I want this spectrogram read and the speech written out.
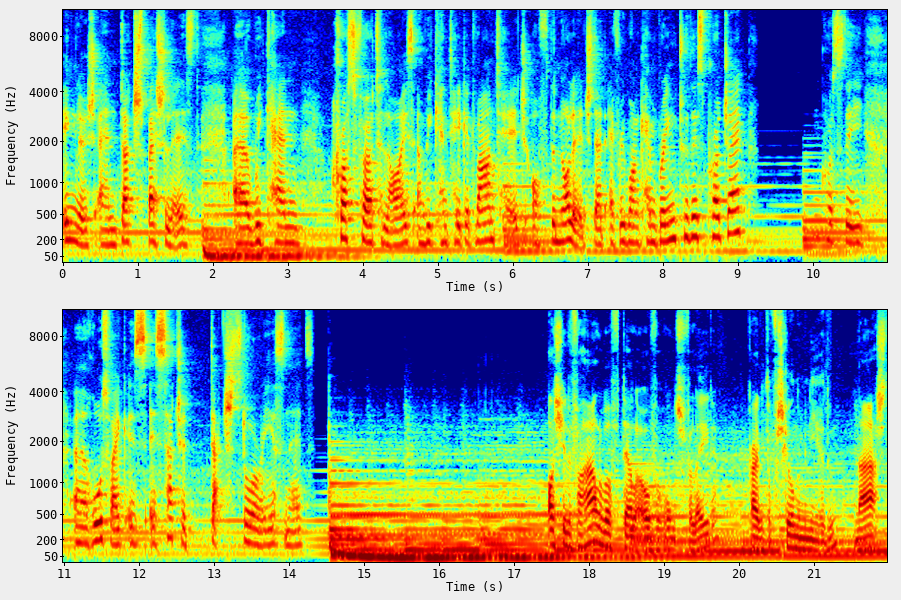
English and Dutch specialists, uh, we can cross-fertilize and we can take advantage of the knowledge that everyone can bring to this project. Because the uh, Rooswijk is, is such a Dutch story, isn't it? Als je de verhalen wil vertellen over ons verleden, kan je dat op verschillende manieren doen. Naast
